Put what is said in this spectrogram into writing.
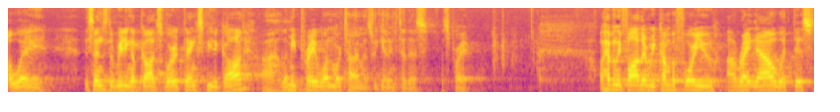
away. This ends the reading of God's word. Thanks be to God. Uh, let me pray one more time as we get into this. Let's pray. Well, Heavenly Father, we come before you uh, right now with this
